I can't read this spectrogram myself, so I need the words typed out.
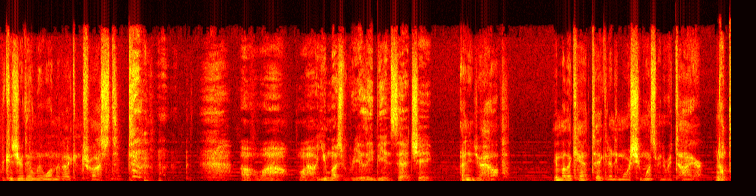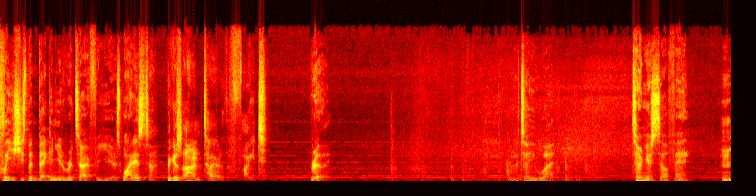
Because you're the only one that I can trust. Oh, wow. Wow, you must really be in sad shape. I need your help. Your mother can't take it anymore. She wants me to retire. No, please, she's been begging you to retire for years. Why this time? Because I'm tired of the fight. Really? I'm gonna tell you what. Turn yourself in. Hmm?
